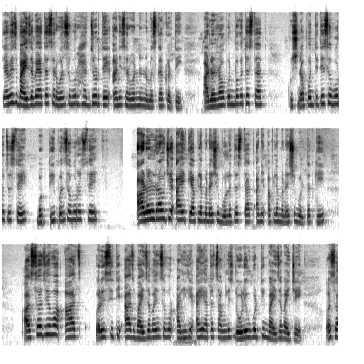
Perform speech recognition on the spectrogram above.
त्यावेळेस बायजाबाई आता सर्वांसमोर हात जोडते आणि सर्वांना नमस्कार करते. आढळराव पण बघत असतात. कृष्णा पण तिथे समोरच असते भक्ती पण समोर असते. आढळराव जे आहे ते आपल्या मनाशी बोलत असतात आणि आपल्या मनाशी बोलतात की असं जेव्हा आज परिस्थिती आज बायजाबाईंसमोर आलेली आहे आता चांगलेच डोळे उघडतील बायजाबाईचे असं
